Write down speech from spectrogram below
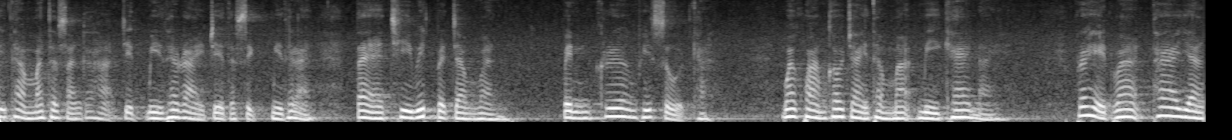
ภิธรรมมัทสังคหะจิตมีเท่าไหร่เจตสิกมีเท่าไหร่ แต่ชีวิตประจำวันเป็นเครื่องพิสูจน์ค่ะ ว่าความเข้าใจธรรมะมีแค่ไหน เพราะเหตุว่าถ้ายัง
